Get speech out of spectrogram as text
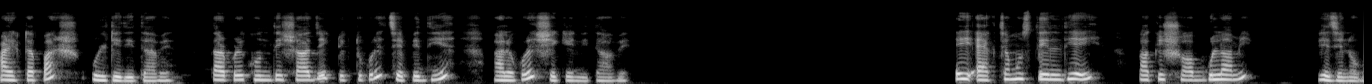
আরেকটা পাশ উল্টিয়ে দিতে হবে। তারপরে খুন্তির সাহায্যে একটু একটু করে চেপে দিয়ে ভালো করে সেঁকে নিতে হবে। এই এক চামচ তেল দিয়েই বাকি সবগুলো আমি ভেজে নেব।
